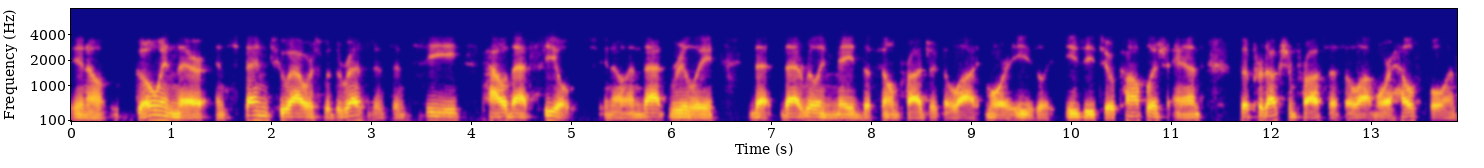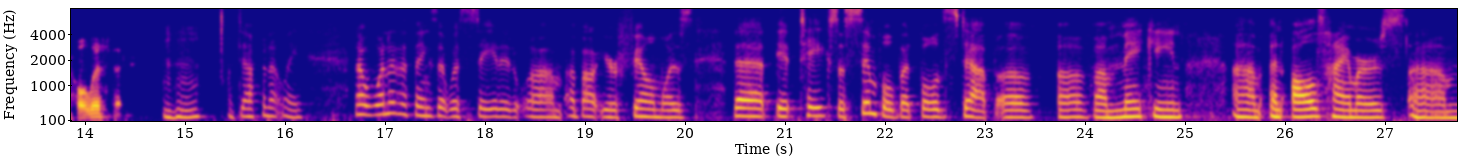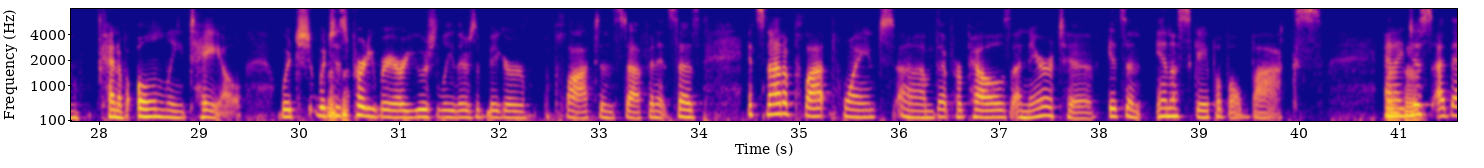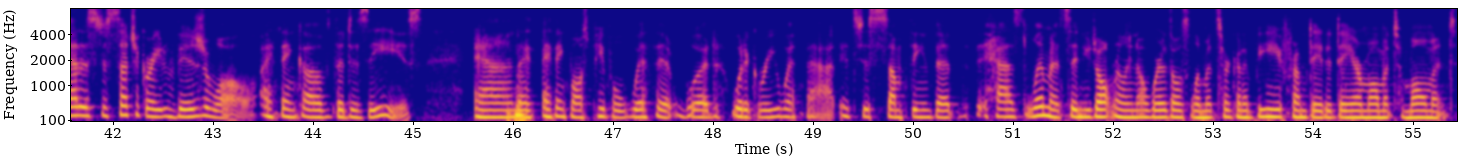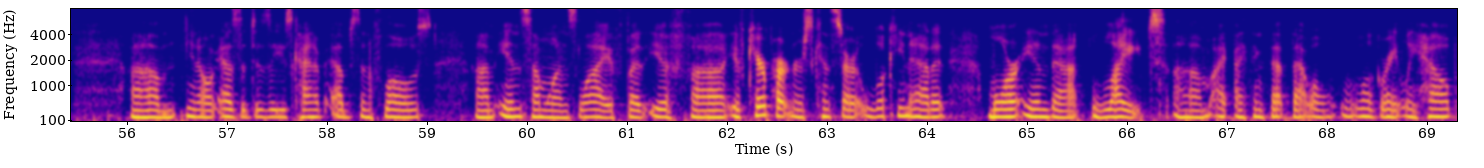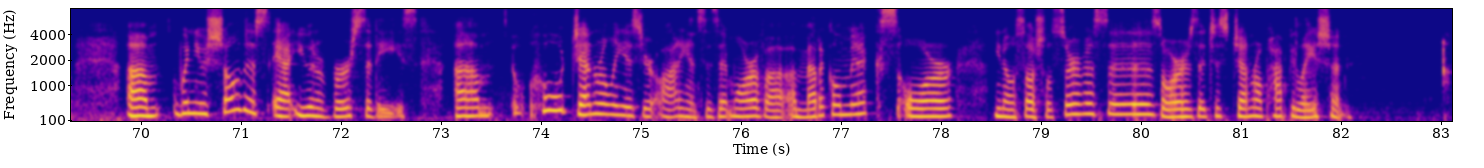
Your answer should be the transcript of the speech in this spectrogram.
you know, go in there and spend two hours with the residents and see how that feels, you know, and that really that that really made the film project a lot more easily easy to accomplish and the production process a lot more healthful and holistic. Mm-hmm. Definitely. Now, one of the things that was stated um, about your film was that it takes a simple but bold step of of um, making um, an Alzheimer's um, kind of only tale, which which is mm-hmm. pretty rare. Usually, there's a bigger plot and stuff, and it says it's not a plot point um, that propels a narrative; it's an inescapable box. And mm-hmm. I just that is just such a great visual. I think of the disease and mm-hmm. I, I, think most people with it would would agree with that. It's just something that has limits, and you don't really know where those limits are going to be from day to day or moment to moment. Um, you know, as the disease kind of ebbs and flows um, in someone's life. But if uh, if care partners can start looking at it more in that light, um, I, I, think that that will will greatly help. Um, when you show this at universities, um, who generally is your audience? Is it more of a, a, medical mix, or you know, social services, or is it just general population?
